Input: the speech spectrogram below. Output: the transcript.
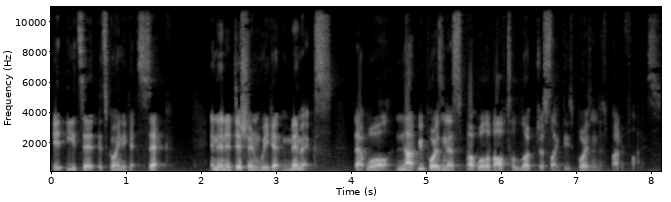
it eats it, it's going to get sick. And in addition, we get mimics that will not be poisonous, but will evolve to look just like these poisonous butterflies.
